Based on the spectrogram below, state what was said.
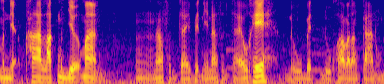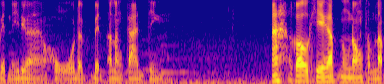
มันเนี่ยค่าลักมันเยอะมาก อืมน่าสนใจเบ็ดนี้น่าสนใจโอเค ดูเบ็ดดูความอลังการของเบ็ดนี้ดีกว่าโอ้โหแบบเบ็ดอลังการจริงอะก็โอเคครับน้องๆสำหรับ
